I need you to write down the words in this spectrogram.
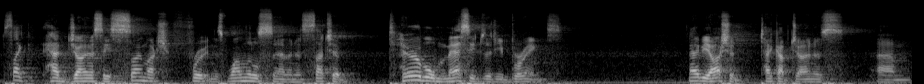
It's like how Jonah sees so much fruit in this one little sermon. It's such a terrible message that he brings. Maybe I should take up Jonah's um,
